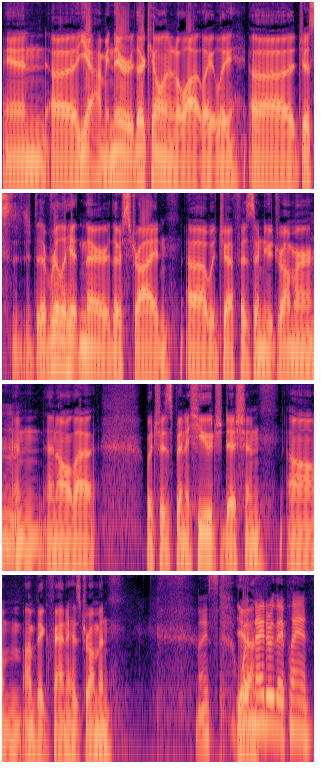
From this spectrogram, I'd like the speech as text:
and uh, yeah, I mean they're they're killing it a lot lately. Uh, just really hitting their their stride uh, with Jeff as their new drummer and and all that, which has been a huge addition. Um, I'm a big fan of his drumming. Nice. Yeah. What night are they playing?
